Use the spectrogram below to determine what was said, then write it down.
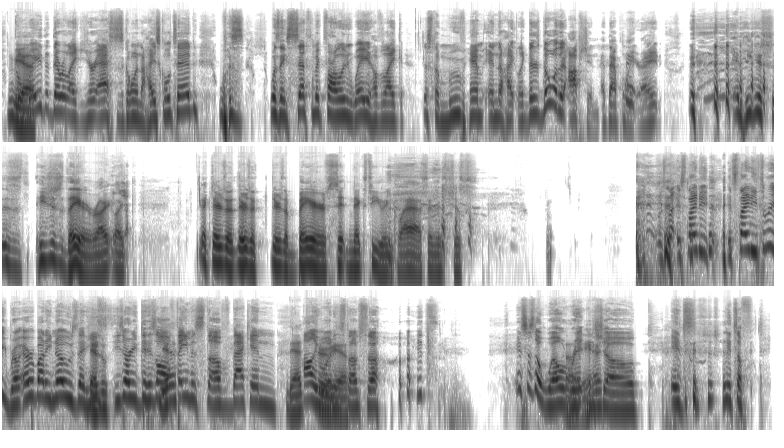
the yeah. way that they were like, "Your ass is going to high school," Ted was was a Seth MacFarlane way of like just to move him into high. Like, there's no other option at that point, right? and he just is he's just there, right? Like like there's a there's a there's a bear sitting next to you in class and it's just It's, not, it's ninety. It's ninety three, bro. Everybody knows that he's he's already did his all Yeah. famous stuff back in That's Hollywood true, and stuff. So it's it's just a well written Oh, yeah. show. It's it's a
